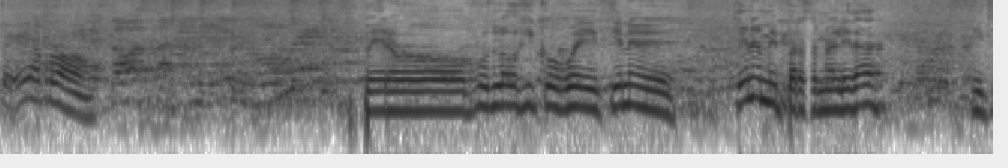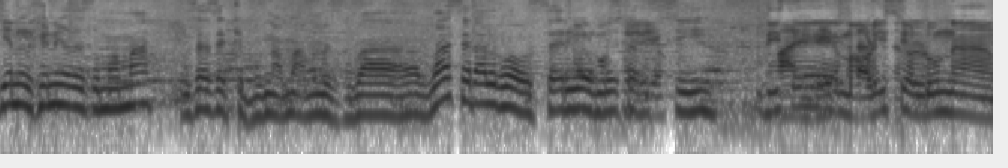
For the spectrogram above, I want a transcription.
Perro. Pero, pues lógico, güey, tiene, tiene mi personalidad y tiene el genio de su mamá. O sea, hace que, pues, no mames, va, va a ser algo serio, Algo mija. serio. Sí. Dice Maldita. Mauricio Luna.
